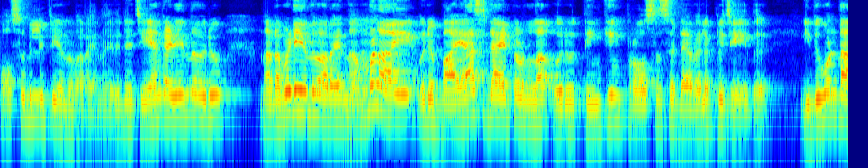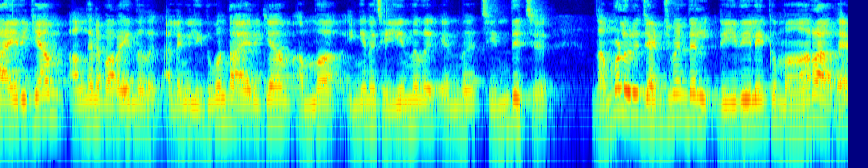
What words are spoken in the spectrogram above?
പോസിബിലിറ്റി എന്ന് പറയുന്നത് ഇതിന് ചെയ്യാൻ കഴിയുന്ന ഒരു നടപടി എന്ന് പറയുന്നത് നമ്മളായി ഒരു ബയാസ്ഡ് ആയിട്ടുള്ള ഒരു തിങ്കിങ് പ്രോസസ്സ് ഡെവലപ്പ് ചെയ്ത് ഇതുകൊണ്ടായിരിക്കാം അങ്ങനെ പറയുന്നത്. അല്ലെങ്കിൽ ഇതുകൊണ്ടായിരിക്കാം അമ്മ ഇങ്ങനെ ചെയ്യുന്നത് എന്ന് ചിന്തിച്ച് നമ്മളൊരു ജഡ്ജ്മെന്റൽ രീതിയിലേക്ക് മാറാതെ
